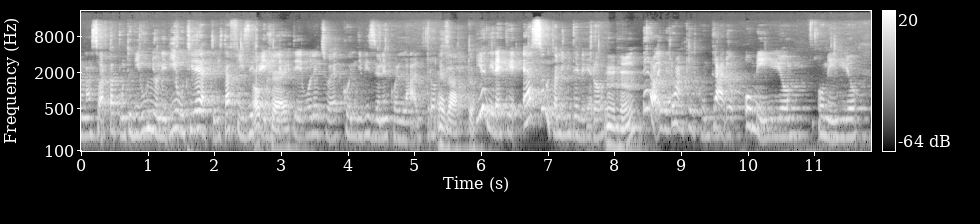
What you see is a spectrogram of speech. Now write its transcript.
una sorta appunto di unione di utile attività fisica e Ok. dilettevole, cioè condivisione con l'altro. Esatto. Io direi che è assolutamente vero. Mhm. Però è vero anche il contrario, o meglio, o meglio,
